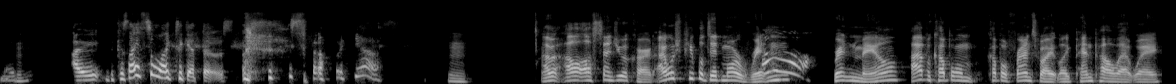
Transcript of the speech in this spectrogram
Like, mm-hmm. I because I still like to get those. so yeah. Hmm. I'll, I'll send you a card. I wish people did more written. Ah. Written mail. I have a couple couple friends who I like pen pal that way,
